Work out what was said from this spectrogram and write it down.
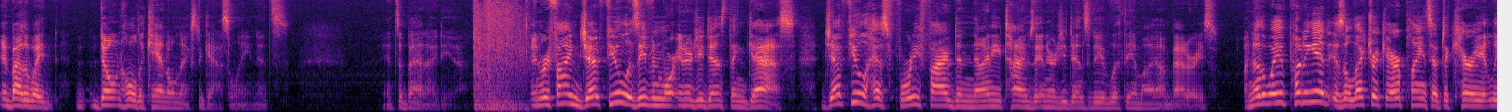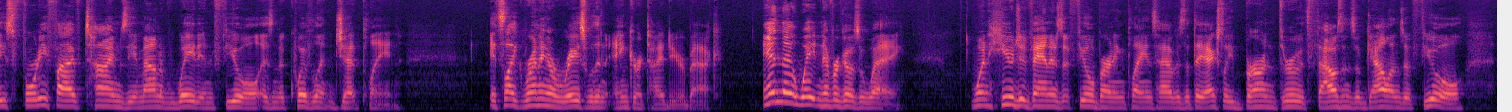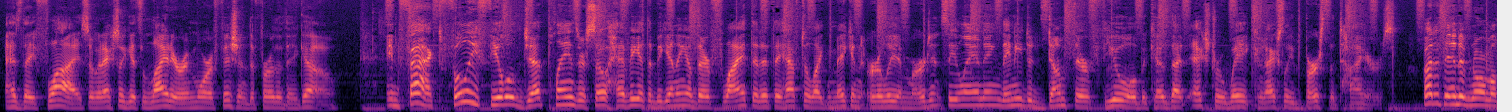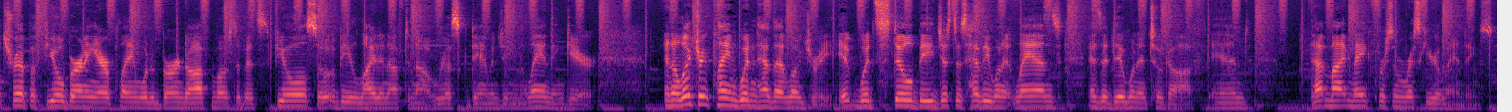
And by the way, don't hold a candle next to gasoline. It's, it's a bad idea. And refined jet fuel is even more energy dense than gas. Jet fuel has 45 to 90 times the energy density of lithium ion batteries. Another way of putting it is electric airplanes have to carry at least 45 times the amount of weight in fuel as an equivalent jet plane. It's like running a race with an anchor tied to your back. And that weight never goes away. One huge advantage that fuel burning planes have is that they actually burn through thousands of gallons of fuel as they fly, so it actually gets lighter and more efficient the further they go. In fact, fully fueled jet planes are so heavy at the beginning of their flight that if they have to like make an early emergency landing, they need to dump their fuel because that extra weight could actually burst the tires. But at the end of normal trip, a fuel burning airplane would have burned off most of its fuel, so it would be light enough to not risk damaging the landing gear. An electric plane wouldn't have that luxury. It would still be just as heavy when it lands as it did when it took off, and that might make for some riskier landings.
